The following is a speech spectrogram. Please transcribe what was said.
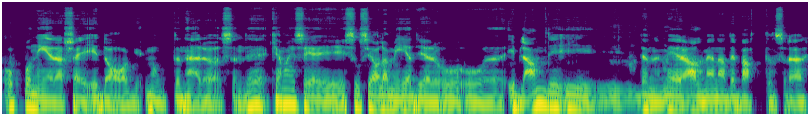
opponerar sig idag mot den här rörelsen. Det kan man ju se i sociala medier och, och eh, ibland i, i, den mer allmänna debatten. Sådär.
